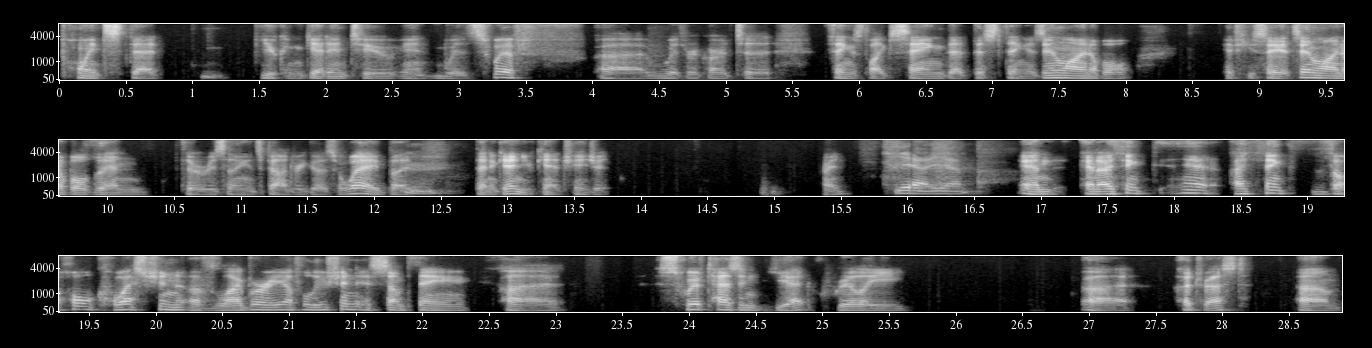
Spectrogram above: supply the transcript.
points that you can get into in with Swift uh, with regard to things like saying that this thing is inlineable. If you say it's inlineable, then the resilience boundary goes away. But mm. then again, you can't change it. Right? Yeah, yeah and and i think yeah, i think the whole question of library evolution is something uh, swift hasn't yet really uh, addressed. Um,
